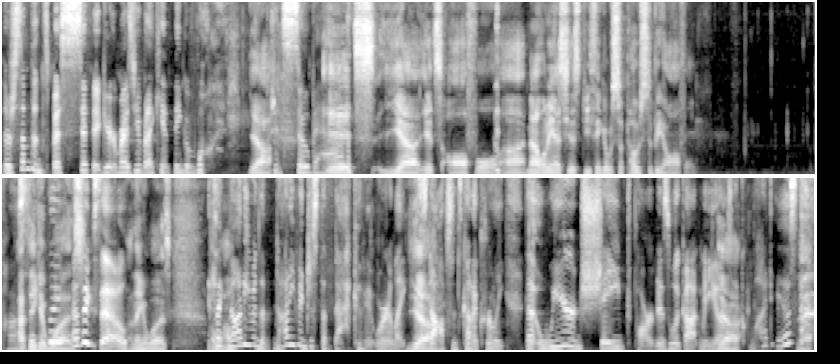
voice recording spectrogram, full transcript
There's something specific it reminds me, but I can't think of what. yeah. It's so bad. It's yeah, it's awful. Uh, now let me ask you this: Do you think it was supposed to be awful? I think it was. I think so. I think it was. It's like not even the not even just the back of it where it like Yeah. stops and it's kind of curly. That weird shaved part is what got me. I Yeah. was like, what is Yeah, that?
